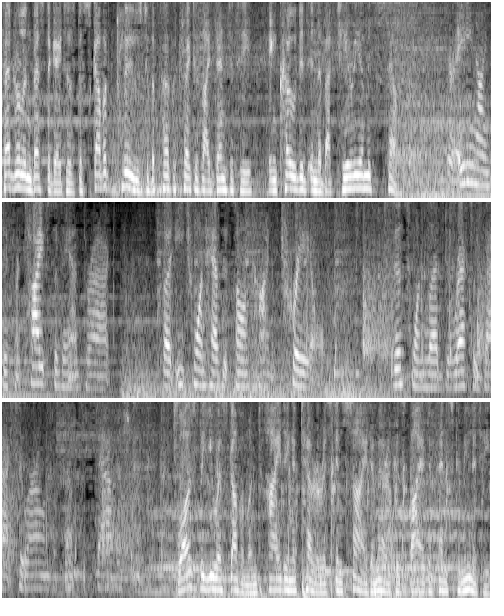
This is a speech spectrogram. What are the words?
Federal investigators discovered clues to the perpetrator's identity encoded in the bacterium itself. There are 89 different types of anthrax, but each one has its own kind of trail. This one led directly back to our own defense establishment. Was the US government hiding a terrorist inside America's biodefense community?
